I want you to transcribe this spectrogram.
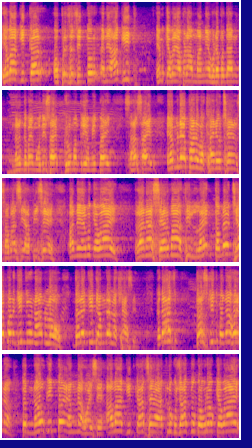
એવા ગીતકાર, ઓપરેશન સિંદૂર અને આ ગીત એમ કહેવાય આપણા માન્ય વડાપ્રધાન નરેન્દ્રભાઈ મોદી સાહેબ, ગૃહમંત્રી અમિતભાઈ શાહ સાહેબ, એમને પણ વખાણ્યું છે શાબાશી આપી છે. અને એમ કહેવાય, રાણા શહેરમાંથી લઈને તમે જે પણ ગીતનું નામ લો, દરેક ગીત એમને લખ્યા છે. કદાચ દસ ગીત બન્યા હોય ને, તો નવ ગીત તો એમના હોય છે. આવા ગીતકાર છે, આટલું ગુજરાતનું ગૌરવ કહેવાય,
